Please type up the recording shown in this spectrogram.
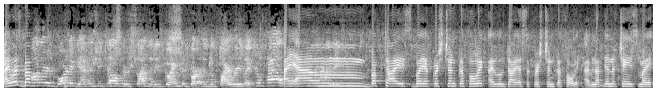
I was mother is born again and she tells her son that he's going to burn in the fiery lake of hell. I eternity. am baptized by a Christian Catholic. I will die as a Christian Catholic. I'm not gonna change my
